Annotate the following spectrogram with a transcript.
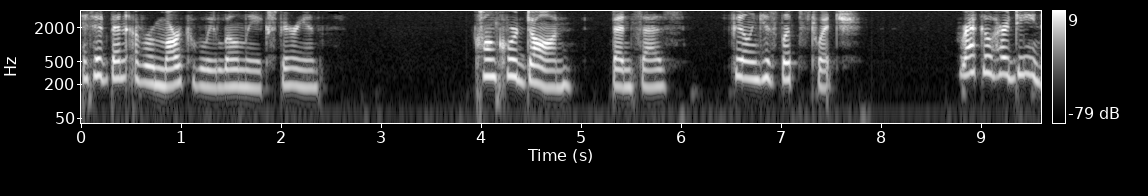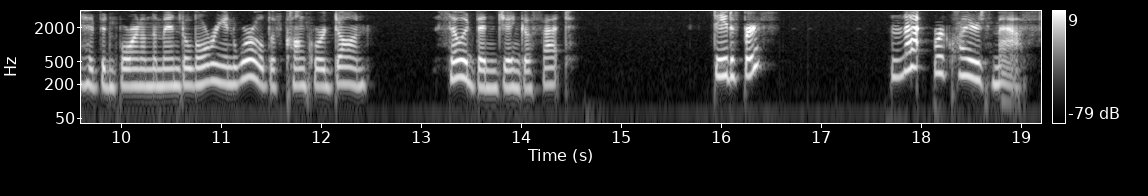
It had been a remarkably lonely experience. Concord Dawn, Ben says, feeling his lips twitch. Rako Hardeen had been born on the Mandalorian world of Concord Dawn. So had been Jango Fett. Date of birth? That requires math,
